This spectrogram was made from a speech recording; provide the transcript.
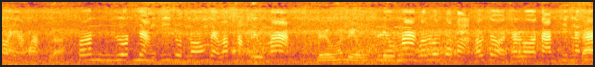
หน่อยอะค่ะ เหรอเพราะรถอย่างที่รถน้องแบบว่าขับเร็วมาก เร็วฮะเร็ว เร็วมากแล้วรถกระบะเขาจอดชะลอตามคลิปนะใช่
